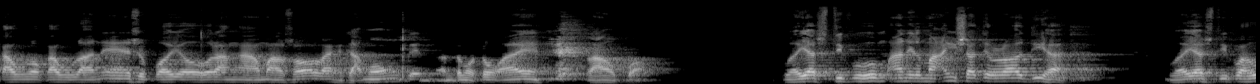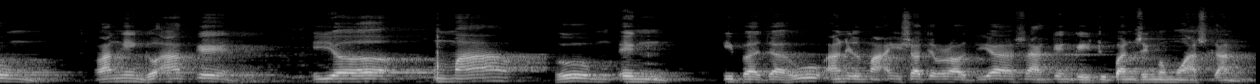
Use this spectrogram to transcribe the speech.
kaulo kaulane supaya orang ngamal soleh gak mungkin. Anteng wae. La apa? Wa yastifuhum anil ma'isyati radhiha wa yastifuhum lan nginggoake iya ma hum ing ibadahu anil ma'isyatir radiyah saking kehidupan sing memuaskan.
